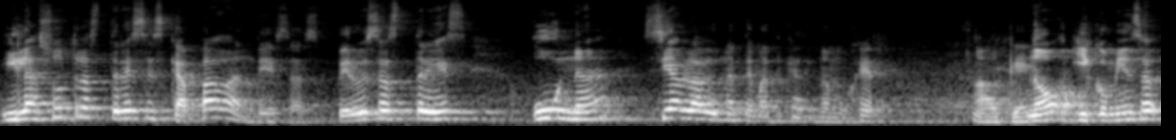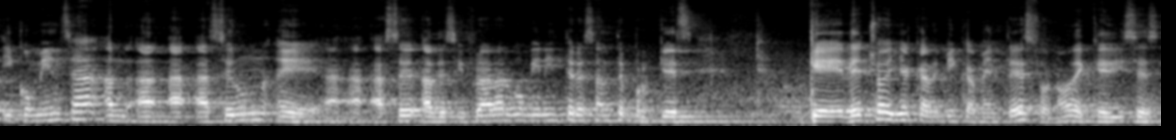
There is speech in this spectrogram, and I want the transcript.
Y las otras tres escapaban de esas, pero esas tres, una sí hablaba de una temática de una mujer. Ah, ¿No? Y comienza, y comienza a, hacer un, eh, a, hacer, a descifrar algo bien interesante porque es que de hecho hay académicamente eso, ¿no? De que dices,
